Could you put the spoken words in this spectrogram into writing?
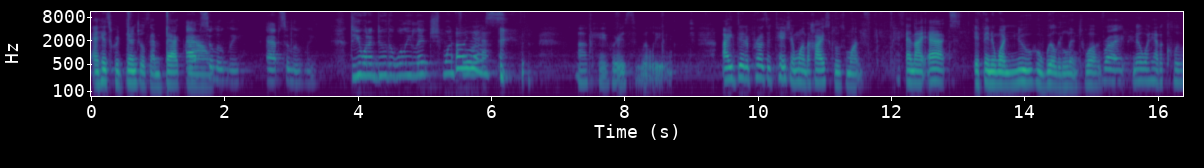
and his credentials and background. Absolutely, absolutely. Do you want to do the Willie Lynch one Oh, for yeah. us? Okay, where's Willie Lynch? I did a presentation in one of the high schools once, and I asked if anyone knew who Willie Lynch was. Right. No one had a clue.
